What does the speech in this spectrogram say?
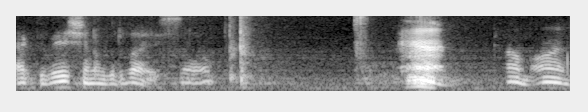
activation of the device. So, man, come on.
